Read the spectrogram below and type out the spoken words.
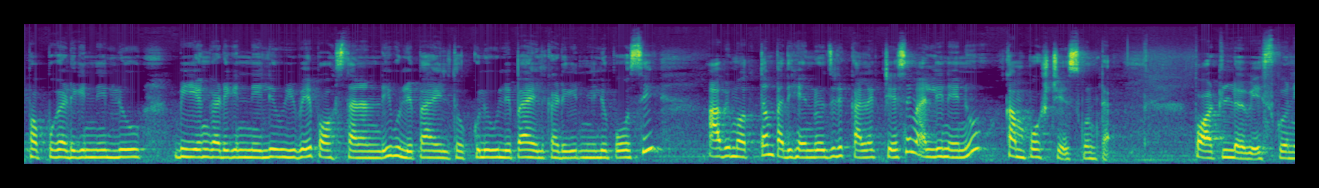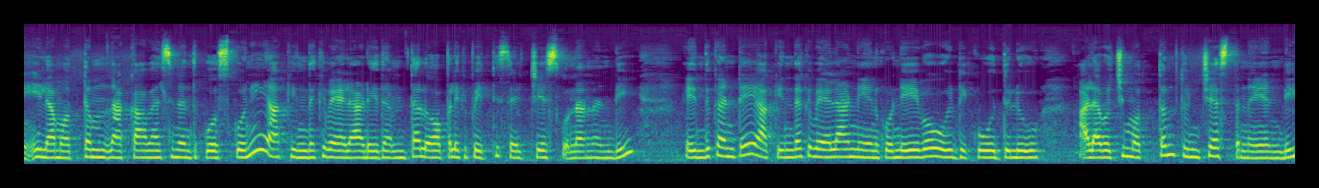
పప్పు కడిగిన నీళ్ళు బియ్యం కడిగిన నీళ్ళు ఇవే పోస్తానండి. ఉల్లిపాయలు తొక్కులు ఉల్లిపాయలు కడిగిన నీళ్ళు పోసి అవి మొత్తం పదిహేను రోజులు కలెక్ట్ చేసి మళ్ళీ నేను కంపోస్ట్ చేసుకుంటా. పాటిల్లో వేసుకొని ఇలా మొత్తం నాకు కావాల్సినంత కోసుకొని ఆ కిందకి వేలాడేదంతా లోపలికి పెట్టి సెట్ చేసుకున్నానండి. ఎందుకంటే ఆ కిందకి వేలాడిని అనుకోండి ఏవో ఒకటి కోతులు అలా వచ్చి మొత్తం తుంచేస్తున్నాయండి.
